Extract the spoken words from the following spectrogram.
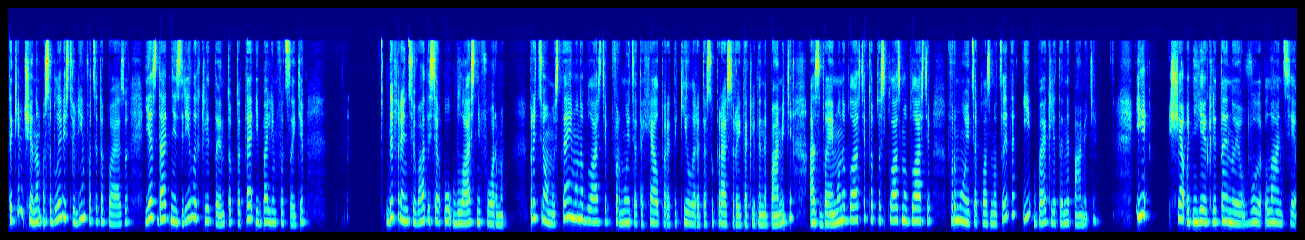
Таким чином, особливістю лімфоцитопоезу є здатність зрілих клітин, тобто Т і Б лімфоцитів, диференціюватися у бласні форми. При цьому з Т-імунобластів формуються Т-хелпери, Т-кілери та супресори і та клітини пам'яті, а з Б-імунобластів, тобто з плазмобластів, формуються плазмоцити і Б-клітини пам'яті. І ще однією клітиною в ланці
